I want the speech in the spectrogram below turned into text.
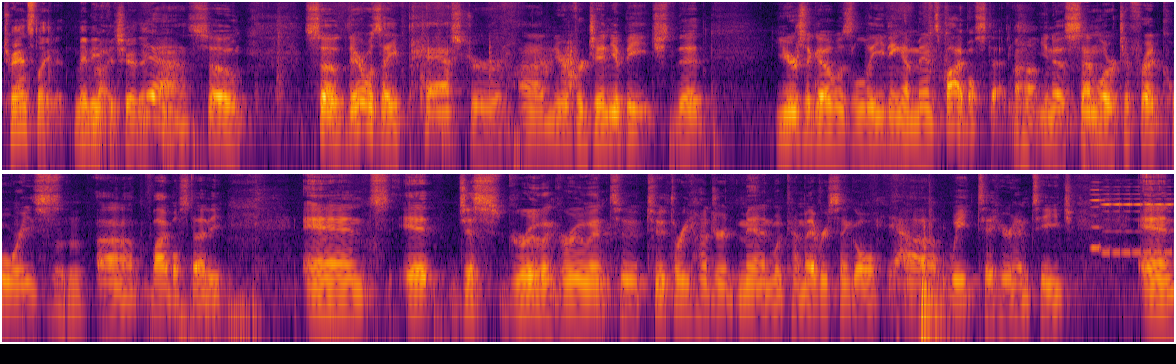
translated. Maybe you could share that. Yeah. So, so there was a pastor uh, near Virginia Beach that years ago was leading a men's Bible study. Uh-huh. You know, similar to Fred Corey's Mm-hmm. uh, Bible study, and it just grew and grew into two, three hundred men would come every single Yeah. uh, week to hear him teach. And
